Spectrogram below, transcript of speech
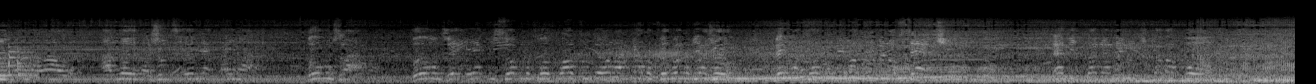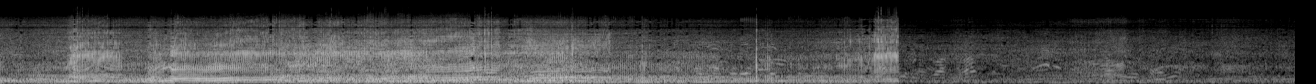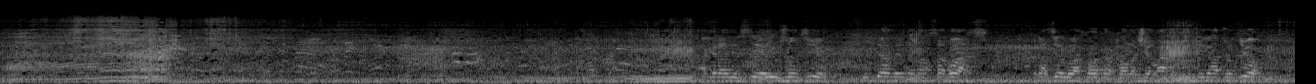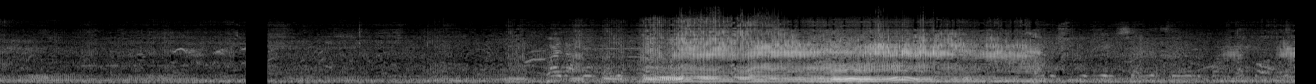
A Leila, a Tainá. Vamos lá. Vamos ver quem é que sobe no ponto alto. Deu a largada, embora, viajou. Vem na ponta, vem lá número 7. É Vitória Lima Agradecer aí o Joãozinho, cuidando aí da nossa voz. Trazendo uma Coca-Cola gelada aqui. Obrigado, Joãozinho. Vai dar conta aí. Experiência aí, acelerando o quarto. Correr.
